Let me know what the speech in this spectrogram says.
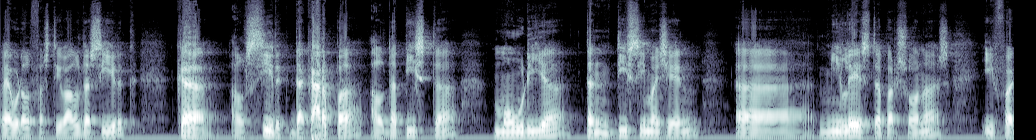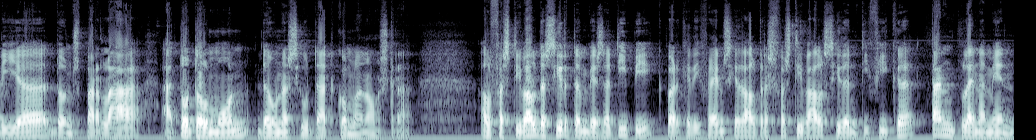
veure el festival de circ, que el circ de carpa, el de pista, mouria tantíssima gent, eh, milers de persones, i faria doncs, parlar a tot el món d'una ciutat com la nostra. El Festival de Cir també és atípic perquè, a diferència d'altres festivals, s'identifica tan plenament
